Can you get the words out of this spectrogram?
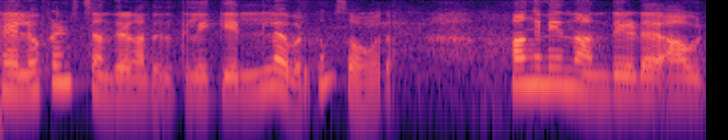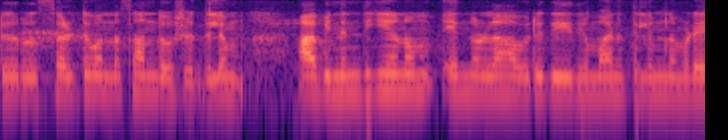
ഹലോ ഫ്രണ്ട്സ് ചന്ദ്രകാന്തത്തിലേക്ക് എല്ലാവർക്കും സ്വാഗതം. അങ്ങനെ നന്ദയുടെ ആ ഒരു റിസൾട്ട് വന്ന സന്തോഷത്തിലും അഭിനന്ദിക്കണം എന്നുള്ള ആ ഒരു തീരുമാനത്തിലും നമ്മുടെ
